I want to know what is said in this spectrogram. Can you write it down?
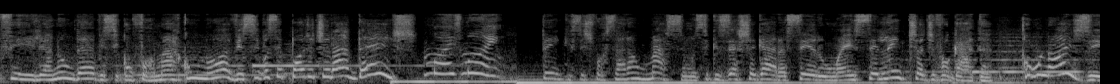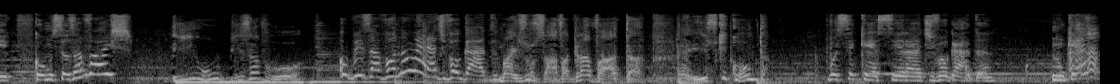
Filha, não deve se conformar com nove se você pode tirar dez. Mas, mãe, Tem que se esforçar ao máximo se quiser chegar a ser uma excelente advogada. Como nós e como seus avós. E o bisavô. o bisavô não era advogado. Mas usava gravata. É isso que conta. Você quer ser a advogada? Não quer?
